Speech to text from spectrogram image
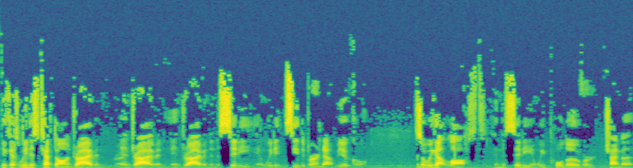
because we just kept on driving Right. and driving and driving in the city, and we didn't see the burned out vehicle. So we got lost in the city, and we pulled over trying to,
